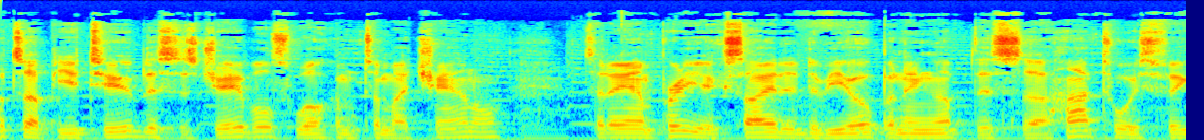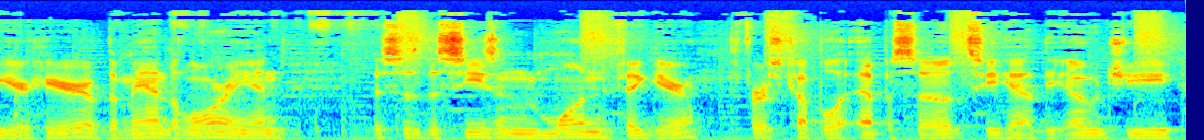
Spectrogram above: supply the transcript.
What's up YouTube? This is Jables. Welcome to my channel. Today I'm pretty excited to be opening up this uh, Hot Toys figure here of the Mandalorian. This is the season one figure. The first couple of episodes he had the OG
